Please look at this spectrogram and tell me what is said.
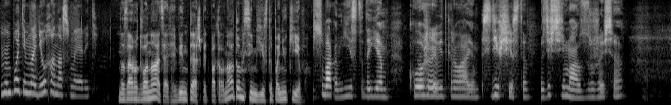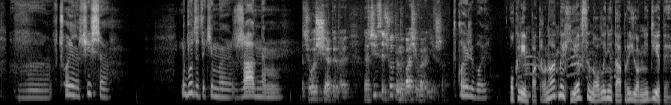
Ну потім Надюха нас мирить. Назару 12, він теж під патронатом сім'ї Степанюків. Собакам їсти даємо, кожи відкриваємо, сніг чистив. Зі всіма здружився. В, в чого я навчився? Не бути таким е, жадним, Чого ще ти навчився, чого ти не бачив раніше? такої любові. Окрім патронатних, є всиновлені та прийомні діти.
